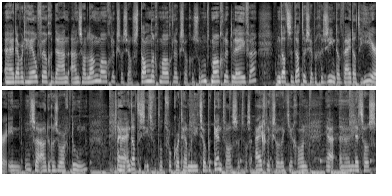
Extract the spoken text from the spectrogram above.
daar wordt heel veel gedaan aan zo lang mogelijk, zo zelfstandig mogelijk, zo gezond mogelijk leven. Omdat ze dat dus hebben gezien, dat wij dat hier in onze ouderenzorg doen. en dat is iets wat tot voor kort helemaal niet zo bekend was. Het was eigenlijk zo dat je gewoon, ja, net zoals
